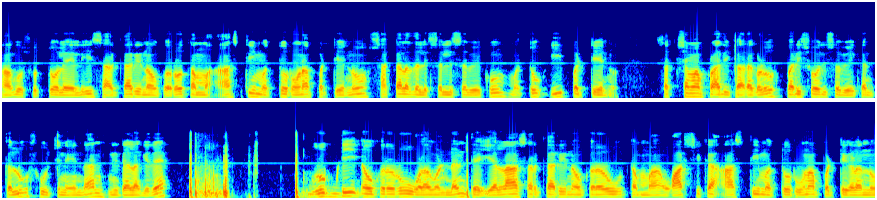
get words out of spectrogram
ಹಾಗೂ ಸುತ್ತೋಲೆಯಲ್ಲಿ ಸರ್ಕಾರಿ ನೌಕರರು ತಮ್ಮ ಆಸ್ತಿ ಮತ್ತು ಋಣಪಟ್ಟಿಯನ್ನು ಸಕಾಲದಲ್ಲಿ ಸಲ್ಲಿಸಬೇಕು ಮತ್ತು ಈ ಪಟ್ಟಿಯನ್ನು ಸಕ್ಷಮ ಪ್ರಾಧಿಕಾರಗಳು ಪರಿಶೋಧಿಸಬೇಕಂತಲೂ ಸೂಚನೆಯನ್ನು ನೀಡಲಾಗಿದೆ. ಗ್ರೂಪ್ ಡಿ ನೌಕರರು ಒಳಗೊಂಡಂತೆ ಎಲ್ಲ ಸರ್ಕಾರಿ ನೌಕರರು ತಮ್ಮ ವಾರ್ಷಿಕ ಆಸ್ತಿ ಮತ್ತು ಋಣಪಟ್ಟಿಗಳನ್ನು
